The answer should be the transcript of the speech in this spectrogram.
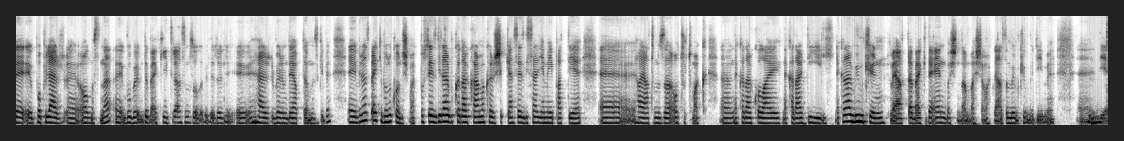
ve e, popüler e, olmasına e, bu bölümde belki itirazımız olabilir. Hani, e, her bölümde yaptığımız gibi. E, biraz belki bunu konuşmak. Bu sezgiler bu kadar karma karışıkken sezgisel yemeği pat diye e, hayatımıza oturtmak e, ne kadar kolay, ne kadar değil, ne kadar mümkün veyahut da belki de en başından başlamak lazım mümkün mü değil mi e, diye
